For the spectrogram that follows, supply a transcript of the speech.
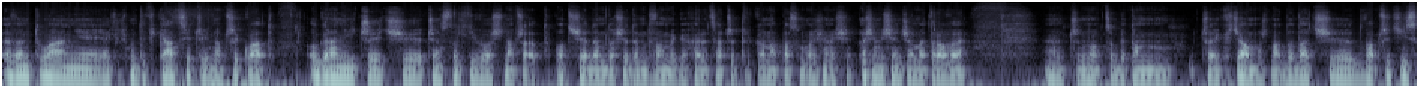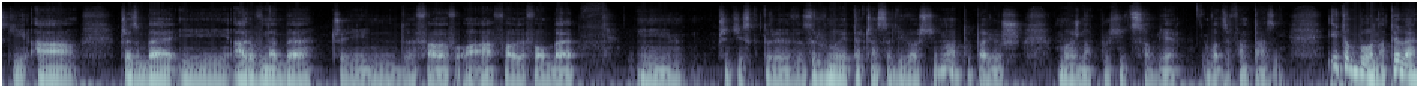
ewentualnie jakieś modyfikacje, czyli na przykład ograniczyć e, częstotliwość na przykład od 7 do 7,2 MHz, czy tylko na pasmo 80-metrowe, e, czy no, co by tam człowiek chciał. Można dodać e, dwa przyciski A przez B i A równe B, czyli VFO A, VFO B i przycisk, który zrównuje te częstotliwości. No tutaj już można puścić sobie wodze fantazji. I to było na tyle.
